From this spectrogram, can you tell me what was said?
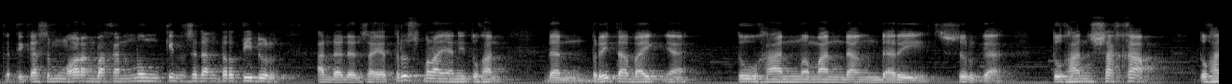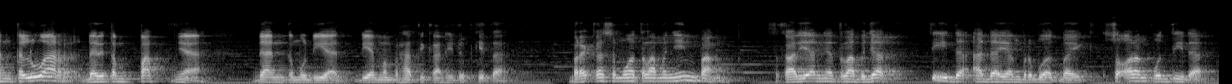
ketika semua orang bahkan mungkin sedang tertidur, Anda dan saya terus melayani Tuhan dan berita baiknya Tuhan memandang dari surga. Tuhan syakap, Tuhan keluar dari tempatnya dan kemudian dia memperhatikan hidup kita. Mereka semua telah menyimpang, sekaliannya telah bejat, tidak ada yang berbuat baik, seorang pun tidak.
